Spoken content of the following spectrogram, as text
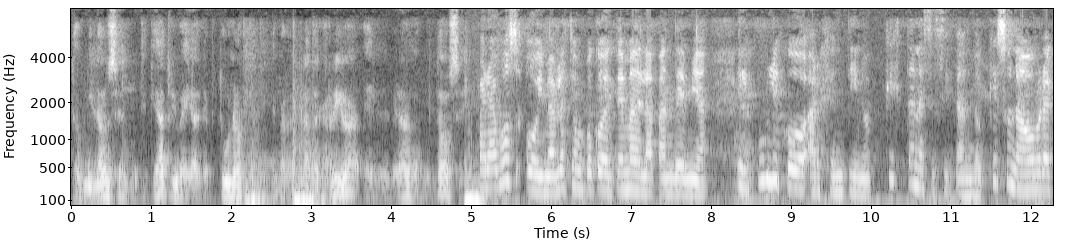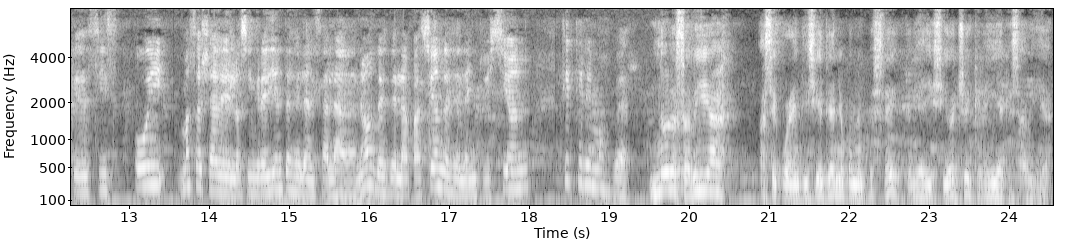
2011 en el multiteatro, iba a ir al Neptuno de Mar del Plata, acá arriba, el verano 2012. Para vos hoy, me hablaste un poco del tema de la pandemia. El público argentino, ¿qué está necesitando? ¿Qué es una obra que decís hoy, más allá de los ingredientes de la ensalada, ¿no? Desde la pasión, desde la intuición, ¿qué queremos ver? No la sabía hace 47 años cuando empecé, tenía 18 y creía que sabía,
